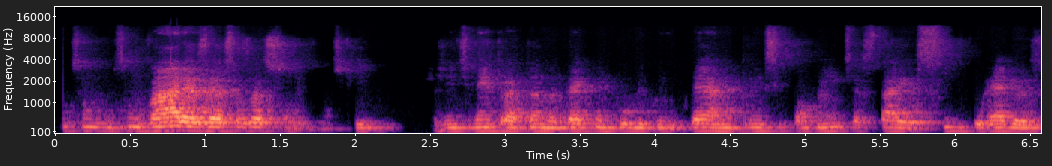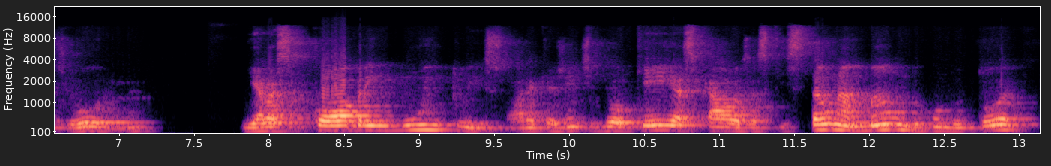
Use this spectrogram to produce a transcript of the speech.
Então, são, são várias essas ações. Acho que a gente vem tratando até com o público interno, principalmente as tais cinco regras de ouro, né? e elas cobrem muito isso. Na hora que a gente bloqueia as causas que estão na mão do condutor,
